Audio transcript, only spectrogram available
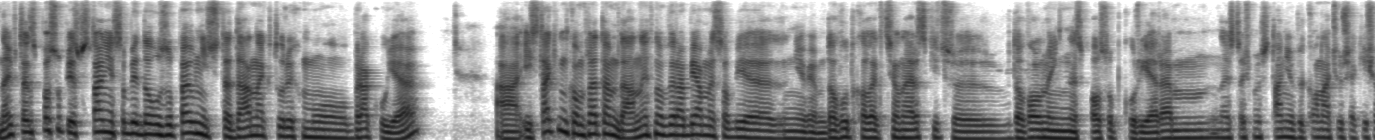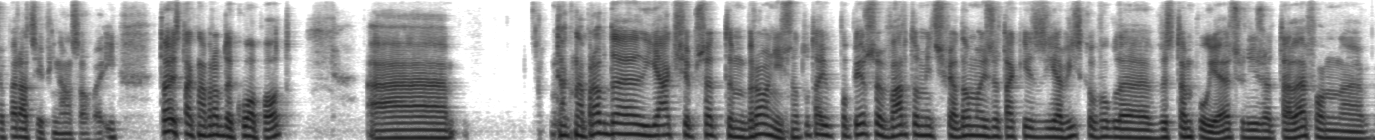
No i w ten sposób jest w stanie sobie douzupełnić te dane, których mu brakuje. A, I z takim kompletem danych no, wyrabiamy sobie, nie wiem, dowód kolekcjonerski, czy w dowolny inny sposób kurierem no, jesteśmy w stanie wykonać już jakieś operacje finansowe. I to jest tak naprawdę kłopot. E, tak naprawdę jak się przed tym bronić? No tutaj po pierwsze warto mieć świadomość, że takie zjawisko w ogóle występuje, czyli że telefon e,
